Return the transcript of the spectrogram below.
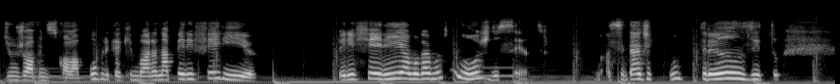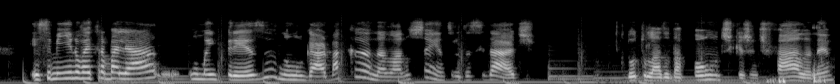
de um jovem de escola pública que mora na periferia. Periferia é um lugar muito longe do centro, uma cidade com trânsito. Esse menino vai trabalhar numa empresa, num lugar bacana, lá no centro da cidade, do outro lado da ponte que a gente fala, né?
